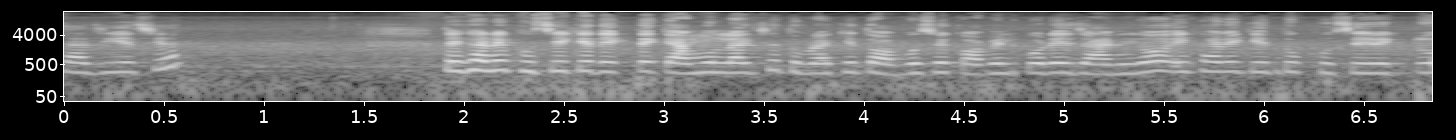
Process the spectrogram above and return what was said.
সাজিয়েছে। তো এখানে খুশিকে দেখতে কেমন লাগছে? তোমরা কিন্তু অবশ্যই কমেন্ট করে জানিও। এখানে কিন্তু খুশির একটু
